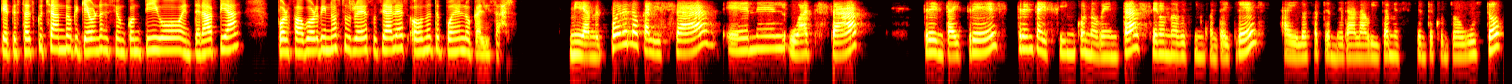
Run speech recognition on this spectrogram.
que te está escuchando, que quiere una sesión contigo en terapia, por favor, dinos tus redes sociales o dónde te pueden localizar. Mira, me pueden localizar en el WhatsApp 33 35 90 09 53. Ahí los atenderá Laurita, mi asistente, con todo gusto,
